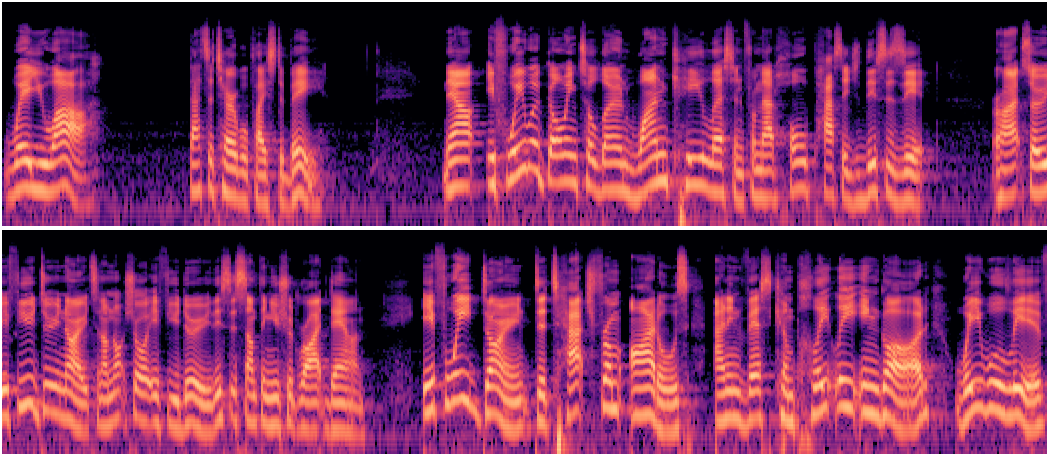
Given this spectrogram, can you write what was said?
where you are. That's a terrible place to be. Now, if we were going to learn one key lesson from that whole passage, this is it. All right? So if you do notes, and I'm not sure if you do, this is something you should write down. If we don't detach from idols and invest completely in God, we will live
